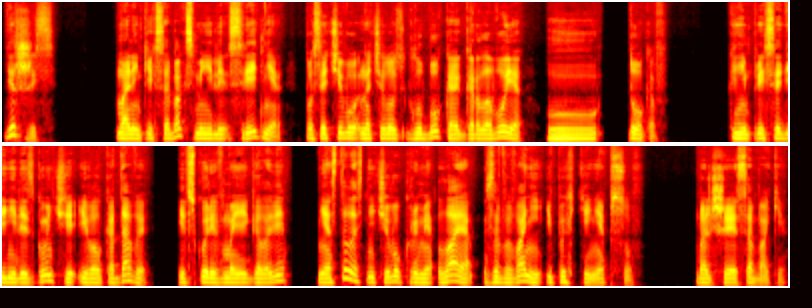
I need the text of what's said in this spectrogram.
«Держись». Маленьких собак сменили средние, после чего началось глубокое горловое у, -у, доков. К ним присоединились гончие и волкодавы, и вскоре в моей голове не осталось ничего, кроме лая, завываний и пыхтения псов. Большие собаки.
